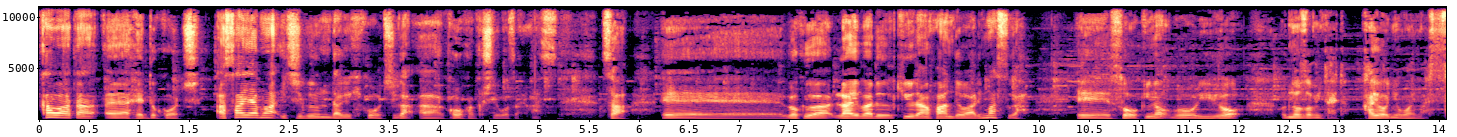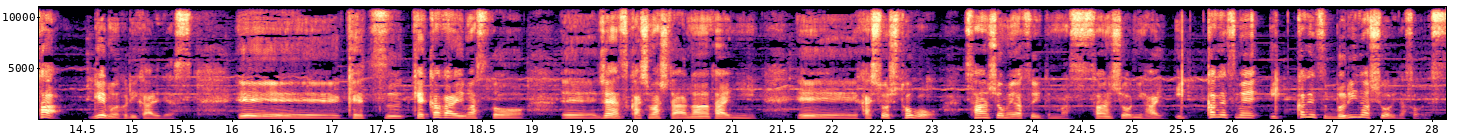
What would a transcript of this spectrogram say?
川田、えーヘッドコーチ、浅山一軍打撃コーチが降格してございます。さあ、えー、僕はライバル球団ファンではありますが、えー、早期の合流を望みたいと、かように思います。さあ、ゲームの振り返りです。えー、結、結果から言いますと、えー、ジャイアンツ勝ちました。7対2。えー、勝ち投手戸郷、3勝目がついてます。3勝2敗。1ヶ月目、1ヶ月ぶりの勝利だそうです。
